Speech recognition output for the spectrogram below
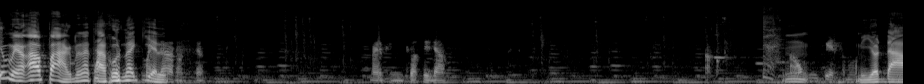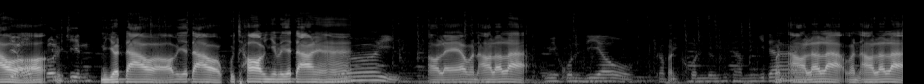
ยี่แมวอ้าปากด้วยหน้าตาโคนน่าเกลียดเลย หมายถึงตัวสีดำอืเอามเปลี่ยนครับมียศดาวเหรอโดนกิน มียศดาวเหรอ มียศดาวเหรอ กูชอบจริงเลยยศดาวเนี่ยฮะ เฮ้ย เอาแล้วมันเอาแล้วล่ะ มีคนเดียวกับอีกคนนึงที่ทำนี้ได้มันเอาแล้วล่ะ มันเอาแล้วล่ะ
